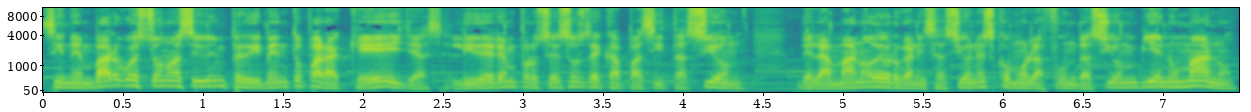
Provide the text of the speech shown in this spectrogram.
Sin embargo, esto no ha sido impedimento para que ellas lideren procesos de capacitación de la mano de organizaciones como la Fundación Bien Humano,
